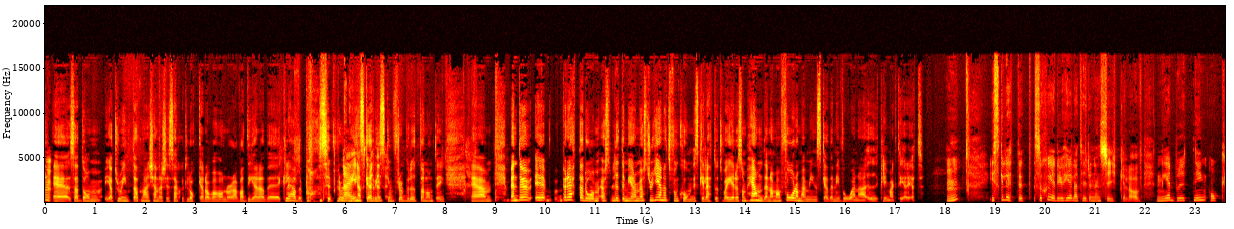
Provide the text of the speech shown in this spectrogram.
Mm. Eh, så att de, jag tror inte att man känner sig särskilt lockad av att ha några vadderade kläder på sig för att Nej, minska risken inte. för att bryta någonting. Eh, men du, eh, berätta då om, lite mer om östrogenets funktion i skelettet. Vad är det som händer när man får de här minskade nivåerna i klimakteriet? Mm. I skelettet så sker det ju hela tiden en cykel av nedbrytning och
